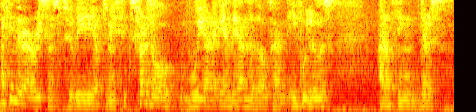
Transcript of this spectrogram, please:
I think there are reasons to be optimistic. First of all, we are again the underdogs, and if we lose, I don't think there's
